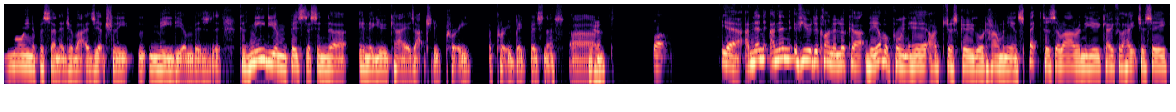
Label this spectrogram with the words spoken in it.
minor percentage of that is actually medium business because medium business in the in the uk is actually pretty a pretty big business um but yeah and then and then if you were to kind of look at the other point here i've just googled how many inspectors there are in the uk for the hse it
